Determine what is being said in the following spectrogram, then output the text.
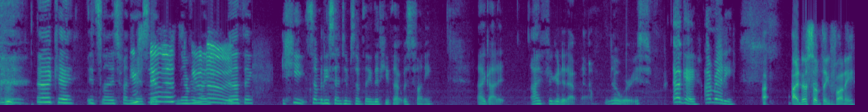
okay, it's not as funny You as it. snooze, Never you mind. lose. Nothing. He somebody sent him something that he thought was funny. I got it. I figured it out now. No worries. Okay, I'm ready. I know something funny.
